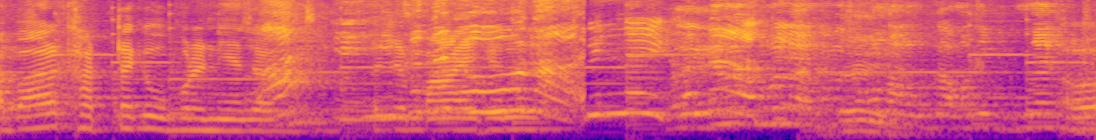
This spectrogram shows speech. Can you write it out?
আবার খাটটাকে উপরে নিয়ে যাওয়া হয়েছে। মা এখানে ও।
